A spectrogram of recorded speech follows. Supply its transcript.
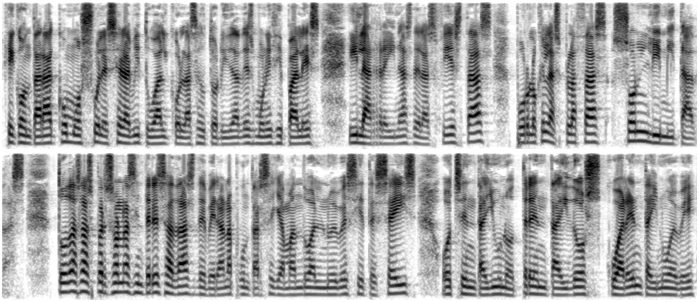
que contará, como suele ser habitual, con las autoridades municipales y las reinas de las fiestas, por lo que las plazas son limitadas. Todas las personas interesadas deberán apuntarse llamando al 976 81 32 49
